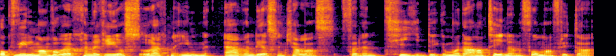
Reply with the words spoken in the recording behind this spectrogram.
Och vill man vara generös och räkna in även det som kallas för den tidiga moderna tiden får man flytta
